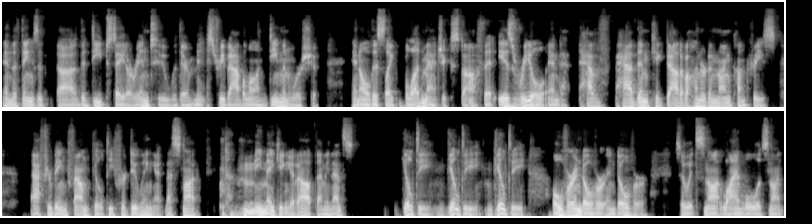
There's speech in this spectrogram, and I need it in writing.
and the things that uh, the deep state are into with their mystery Babylon demon worship and all this like blood magic stuff that is real and have had them kicked out of 109 countries after being found guilty for doing it. That's not me making it up. I mean, that's guilty, guilty, guilty over and over and over. So it's not libel. It's not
